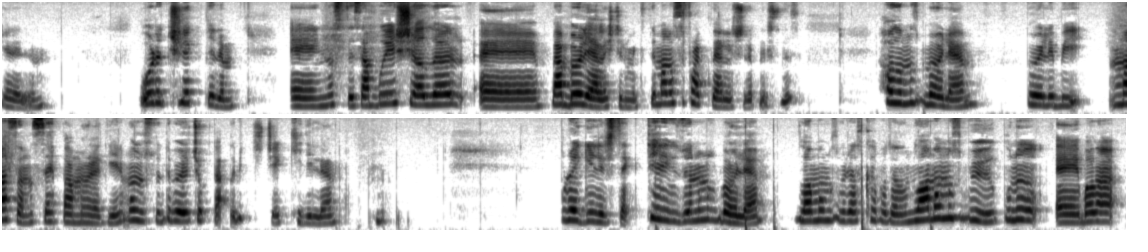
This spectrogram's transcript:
Gelelim. Bu arada çileklerim. Ee, nasıl desem bu eşyalar ee, ben böyle yerleştirmek istedim ama siz farklı yerleştirebilirsiniz. Halımız böyle. Böyle bir masamız, sehpam öyle diyelim. Onun üstünde de böyle çok tatlı bir çiçek kedili. Buraya gelirsek televizyonumuz böyle. Lambamızı biraz kapatalım. Lambamız büyük. Bunu e, bana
